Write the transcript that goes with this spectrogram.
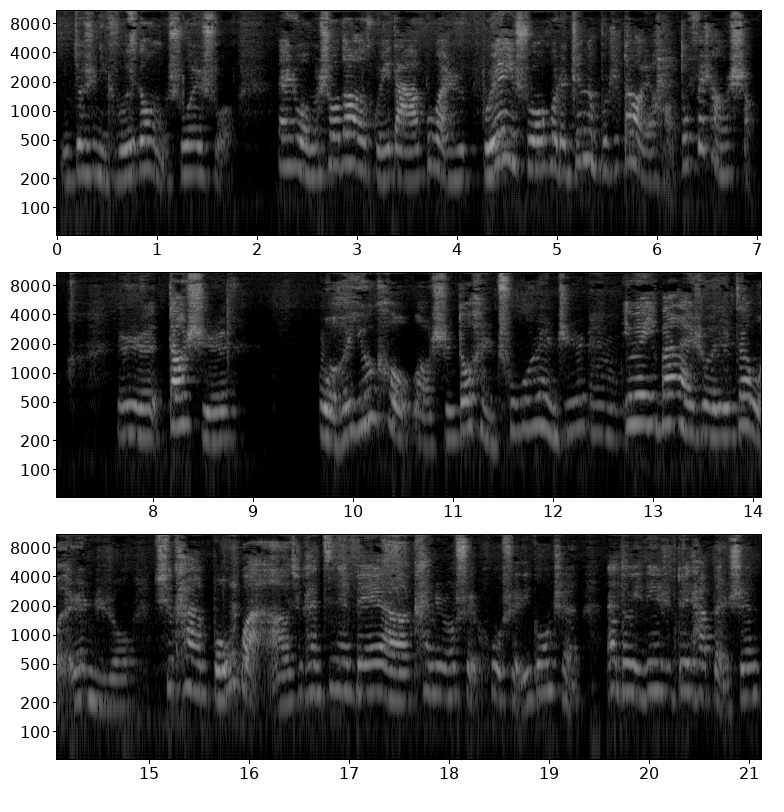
你就是你可不可以跟我们说一说？但是我们收到的回答，不管是不愿意说或者真的不知道也好，都非常的少。就是当时我和 Yuko 老师都很出乎认知，嗯因为一般来说，就是在我的认知中，去看博物馆啊，去看纪念碑啊，看这种水库、水利工程，那都一定是对它本身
